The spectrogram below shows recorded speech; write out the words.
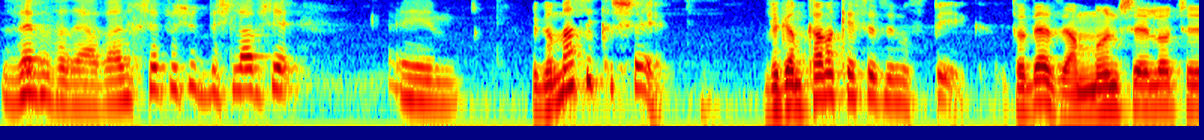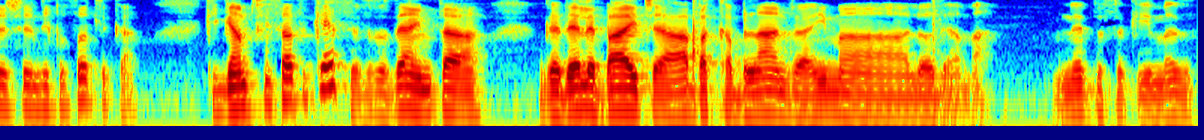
זה בוודאי, אבל אני חושב פשוט בשלב ש... אמ, וגם מה זה קשה? וגם כמה כסף זה מספיק? אתה יודע, זה המון שאלות ש, שנכנסות לכאן. כי גם תפיסת הכסף, אתה יודע, אם אתה גדל לבית שהאבא קבלן והאימא לא יודע מה, מנהלת עסקים, אז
